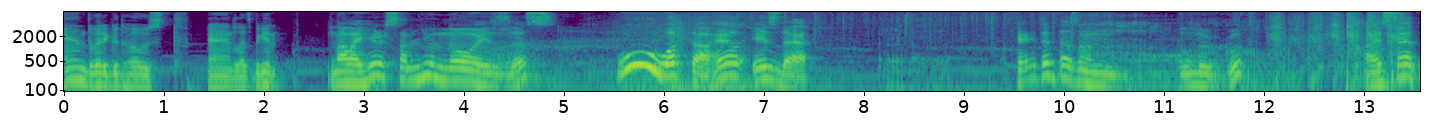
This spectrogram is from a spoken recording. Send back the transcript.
and very good host, and let's begin. Now I hear some new noises. Ooh, what the hell is that? Okay, that doesn't look good. I said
